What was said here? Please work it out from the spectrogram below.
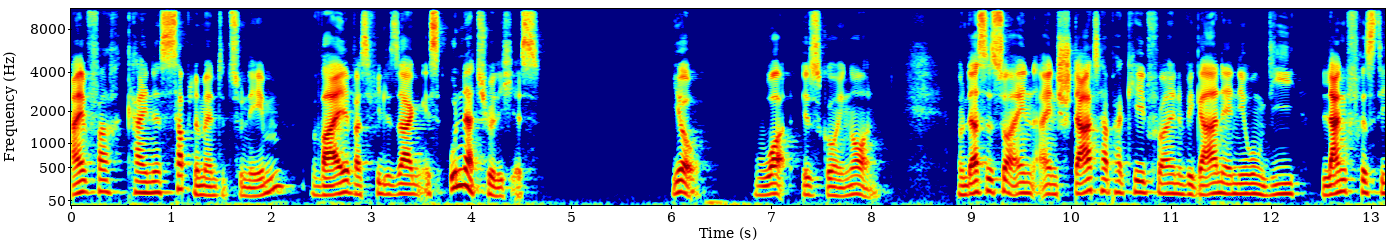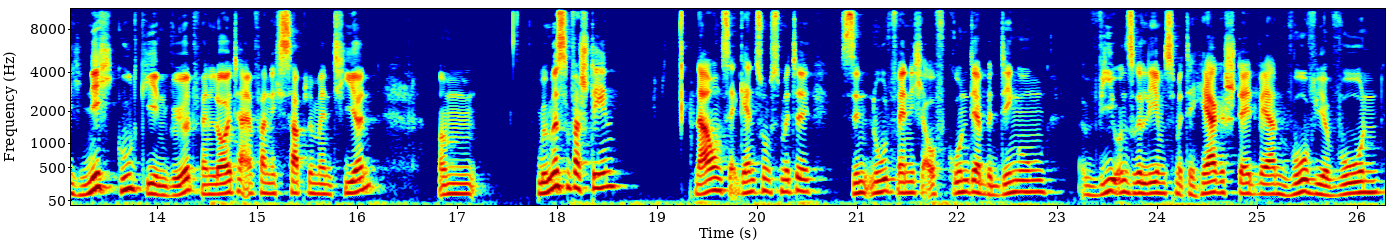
einfach keine Supplemente zu nehmen, weil, was viele sagen, es unnatürlich ist. Yo, what is going on? Und das ist so ein, ein Starterpaket für eine vegane Ernährung, die langfristig nicht gut gehen wird, wenn Leute einfach nicht supplementieren. Ähm, wir müssen verstehen, Nahrungsergänzungsmittel sind notwendig aufgrund der Bedingungen, wie unsere Lebensmittel hergestellt werden, wo wir wohnen.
